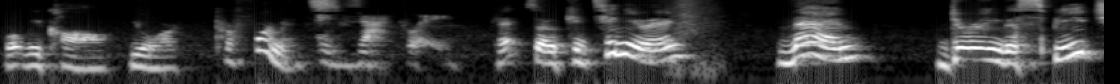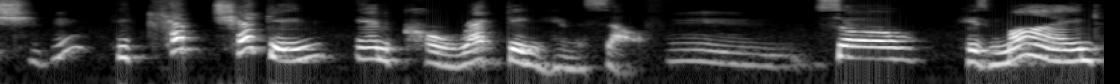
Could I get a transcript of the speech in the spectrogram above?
what we call your performance. Exactly. Okay, so continuing, then during the speech, mm-hmm. he kept checking and correcting himself. Hmm. So his mind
